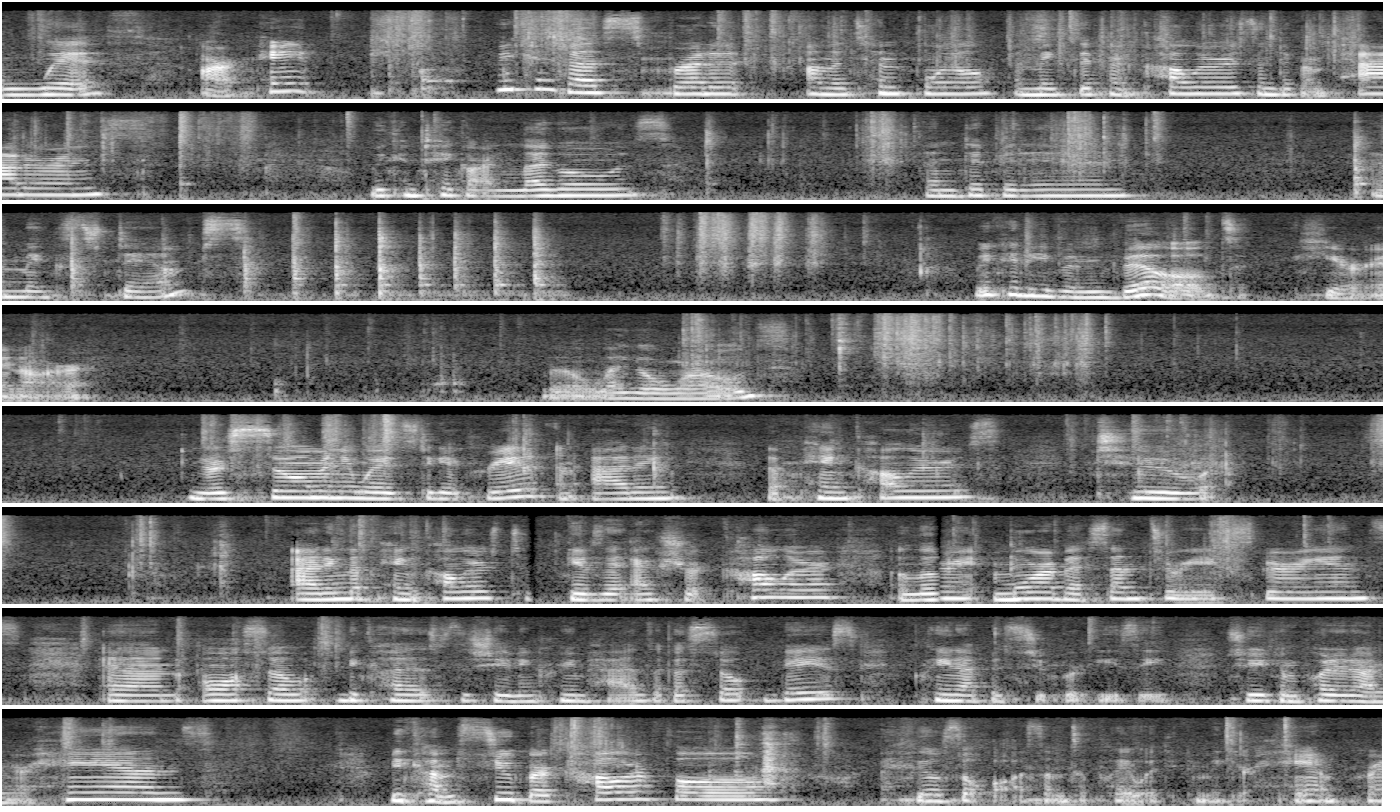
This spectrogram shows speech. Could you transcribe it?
With our paint, we can just spread it on the tin foil and make different colors and different patterns. We can take our Legos and dip it in and make stamps. We could even build here in our little Lego worlds. There's so many ways to get creative and adding the pink colors to adding the pink colors to gives it extra color, a little more of a sensory experience, and also because the shaving cream has like a soap base, cleanup is super easy. So you can put it on your hands, become super colorful. I feel so awesome to play with. You can make your handprints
